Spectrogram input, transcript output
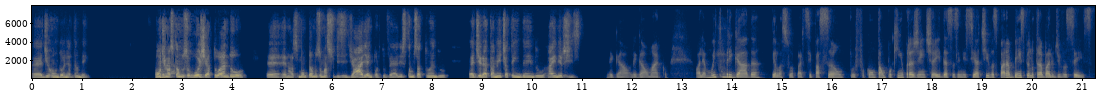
é, de Rondônia também. Onde nós estamos hoje atuando, é, é, nós montamos uma subsidiária em Porto Velho e estamos atuando diretamente atendendo a Energisa. Legal, legal, Marco. Olha, muito obrigada pela sua participação, por contar um pouquinho para a gente aí dessas iniciativas. Parabéns pelo trabalho de vocês.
